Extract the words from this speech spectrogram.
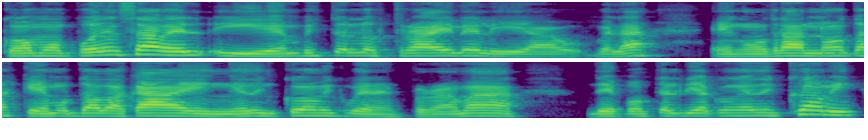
Como pueden saber y han visto en los trailers y ah, ¿verdad? en otras notas que hemos dado acá en Edwin Comic, en el programa de Ponte el Día con Edwin Comic,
